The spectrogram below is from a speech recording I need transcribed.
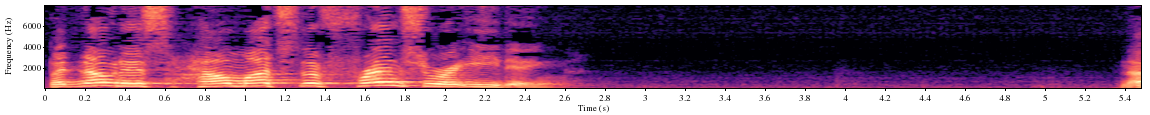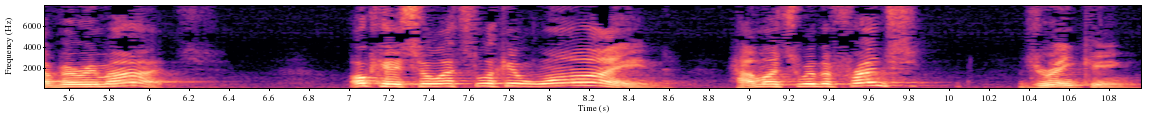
But notice how much the French were eating. Not very much. Okay, so let's look at wine. How much were the French drinking?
